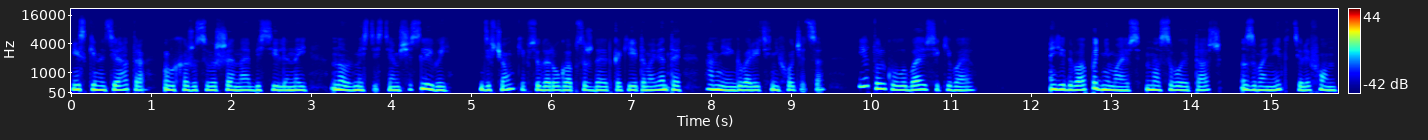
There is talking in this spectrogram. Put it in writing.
Из кинотеатра выхожу совершенно обессиленной, но вместе с тем счастливой. Девчонки всю дорогу обсуждают какие-то моменты, а мне и говорить не хочется. Я только улыбаюсь и киваю. Едва поднимаюсь на свой этаж, звонит телефон.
